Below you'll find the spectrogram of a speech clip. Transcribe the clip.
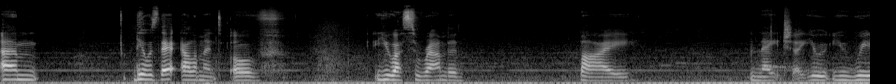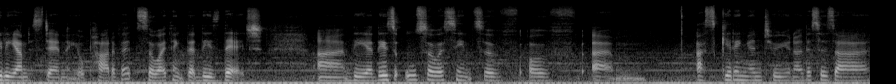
Um, there was that element of you are surrounded by nature. You, you really understand that you're part of it. So I think that there's that uh, there. There's also a sense of, of um, us getting into, you know, this is our,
